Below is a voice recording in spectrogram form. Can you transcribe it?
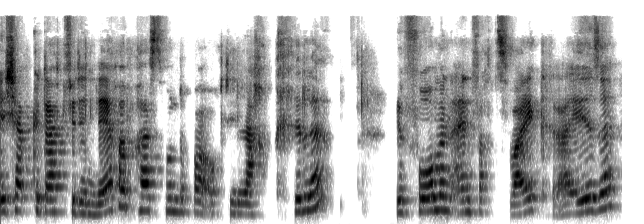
Ich habe gedacht, für den Lehrer passt wunderbar auch die Lachbrille. Wir formen einfach zwei Kreise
